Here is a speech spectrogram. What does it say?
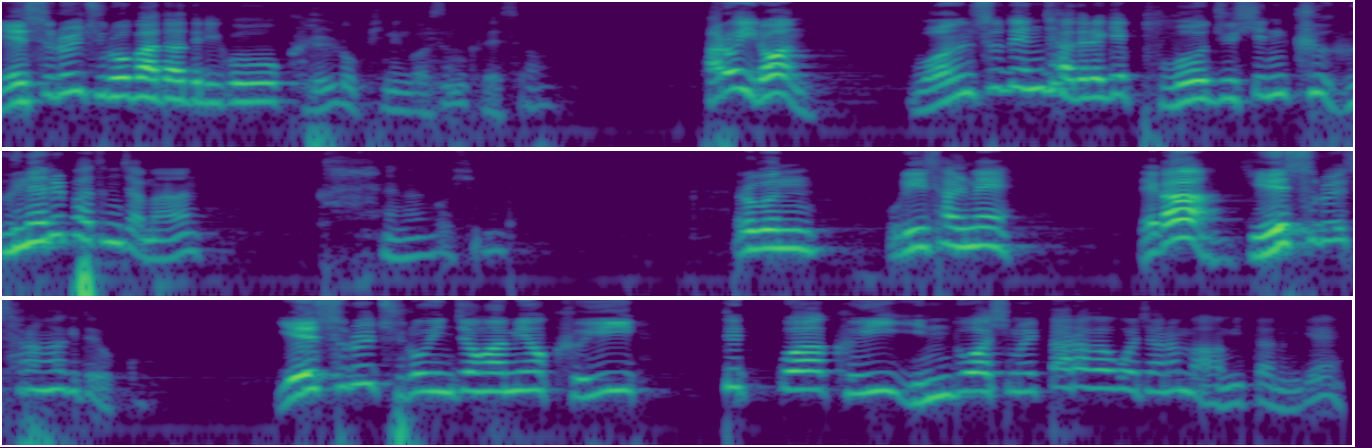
예수를 주로 받아들이고 그를 높이는 것은 그래서 바로 이런 원수된 자들에게 부어 주신 그 은혜를 받은 자만 가능한 것입니다. 여러분 우리 삶에 내가 예수를 사랑하게 되었고 예수를 주로 인정하며 그의 뜻과 그의 인도하심을 따라가고자 하는 마음이 있다는 게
